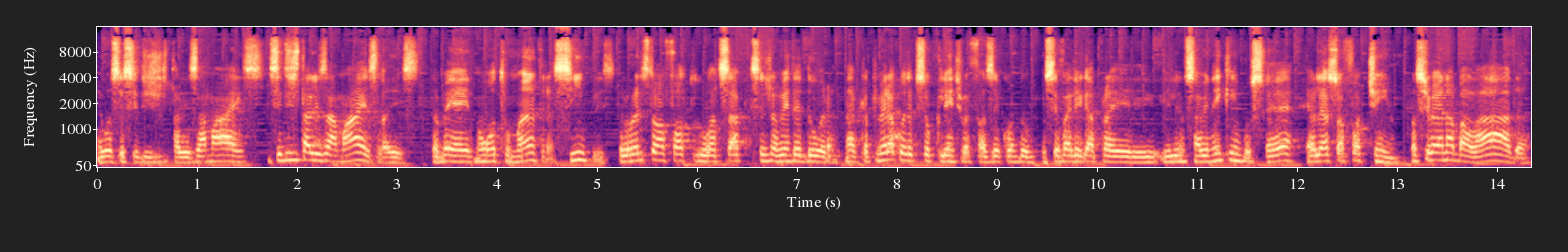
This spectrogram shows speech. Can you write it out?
é você se digitalizar mais. E se digitalizar mais, Laís, também aí num outro mantra simples, pelo menos tem uma foto do WhatsApp que seja vendedora, né? Porque a primeira coisa que o seu cliente vai fazer quando você vai ligar para ele e ele não sabe nem quem você é, é olhar sua fotinho. Você vai na balada,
